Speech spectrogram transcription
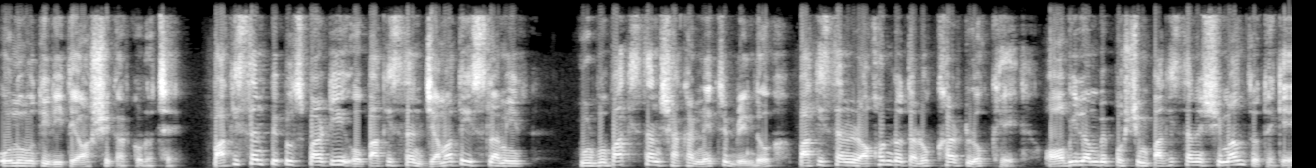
অনুমতি দিতে অস্বীকার করেছে। পাকিস্তান পিপলস পার্টি ও পাকিস্তান জামাতে ইসলামীর পূর্ব পাকিস্তান শাখার নেতৃবৃন্দ পাকিস্তানের অখণ্ডতা রক্ষার লক্ষ্যে অবিলম্বে পশ্চিম পাকিস্তানের সীমান্ত থেকে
